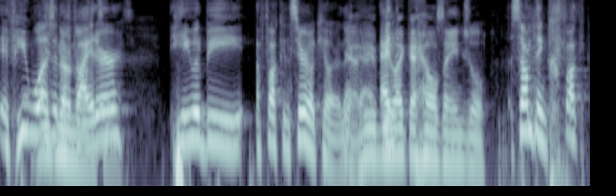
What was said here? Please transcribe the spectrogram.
if he wasn't no a fighter, nonsense. He would be a fucking serial killer. That Yeah, guy. he'd be And like a Hell's Angel. something fuck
